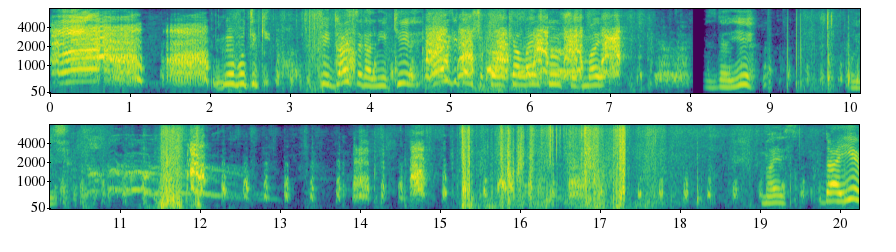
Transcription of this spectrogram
Ah, não. Eu vou ter que pegar essa galinha aqui. Ela que tá chocando aquela lá que eu choco, mas. Daí. Pois. Mas daí.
